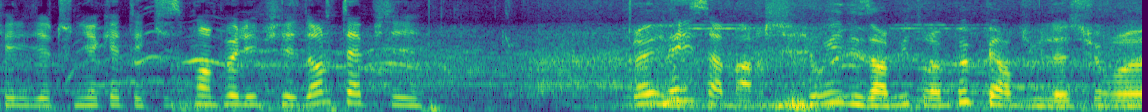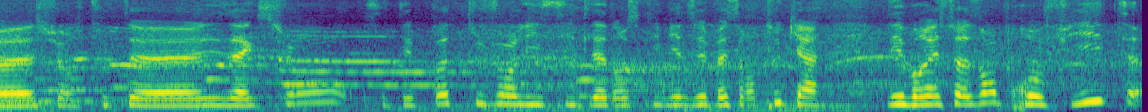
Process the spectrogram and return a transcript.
Khalida Touniakate qui se prend un peu les pieds dans le tapis, Ouais, mais ça marche. Oui, les arbitres ont un peu perdu là sur, euh, sur toutes euh, les actions. C'était pas toujours licite là dans ce qui vient de se passer. En tout cas, les Bressois en profitent.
